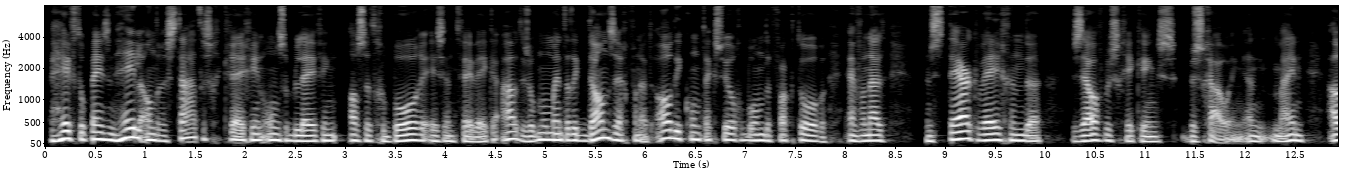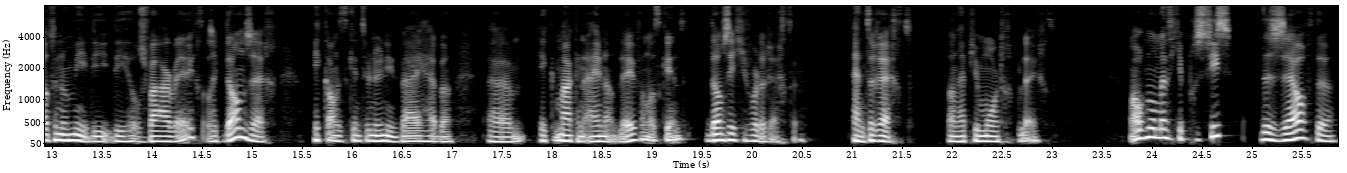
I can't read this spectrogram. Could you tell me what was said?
heeft opeens een hele andere status gekregen in onze beleving als het geboren is en twee weken oud is. Op het moment dat ik dan zeg vanuit al die contextueel gebonden factoren en vanuit een sterk wegende zelfbeschikkingsbeschouwing. En mijn autonomie, die, die heel zwaar weegt. Als ik dan zeg, ik kan het kind er nu niet bij hebben, ehm, ik maak een einde aan het leven van dat kind, dan zit je voor de rechter. En terecht, dan heb je moord gepleegd. Maar op het moment dat je precies dezelfde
